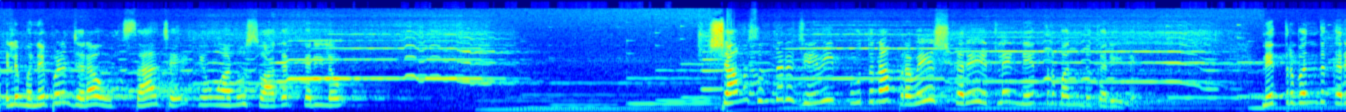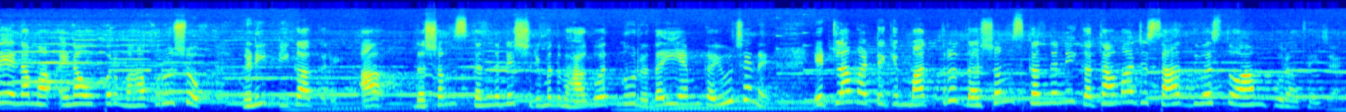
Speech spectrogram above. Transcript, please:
એટલે મને પણ જરા ઉત્સાહ છે કે હું આનું સ્વાગત કરી લઉં. શ્યામ સુંદર જેવી પૂતના પ્રવેશ કરે એટલે નેત્ર બંધ કરી લે. નેત્ર બંધ કરે એના એના ઉપર મહાપુરુષો ઘણી ટીકા કરે. આ દશમ સ્કંદને શ્રીમદ ભાગવતનું હૃદય એમ કહ્યું છે ને, એટલા માટે કે માત્ર દશમ સ્કંદની કથામાં જ સાત દિવસ તો આમ પૂરા થઈ જાય.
